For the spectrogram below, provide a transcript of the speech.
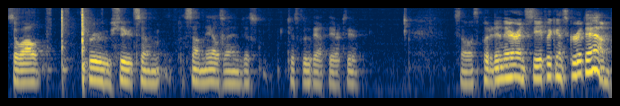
so I'll through shoot some some nails in just just glue that there too. So let's put it in there and see if we can screw it down.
